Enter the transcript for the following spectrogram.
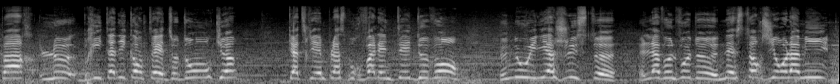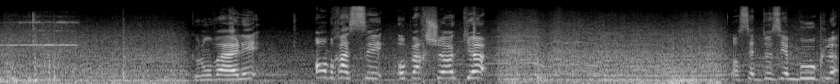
par le Britannique en tête. Donc, quatrième place pour Valente. Devant nous, il y a juste la Volvo de Nestor Girolami. Que l'on va aller embrassé au pare-choc. Dans cette deuxième boucle.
